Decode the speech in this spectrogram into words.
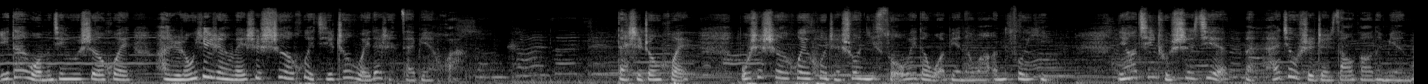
一旦我们进入社会，很容易认为是社会及周围的人在变化。但是钟慧，不是社会或者说你所谓的我变得忘恩负义。你要清楚，世界本来就是这糟糕的面目。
